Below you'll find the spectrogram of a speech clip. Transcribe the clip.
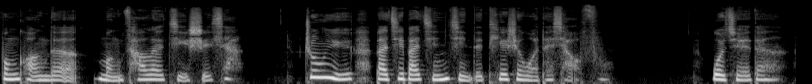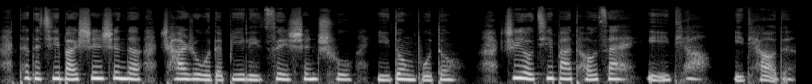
疯狂的猛操了几十下，终于把鸡巴紧紧的贴着我的小腹。我觉得他的鸡巴深深的插入我的逼里最深处，一动不动，只有鸡巴头在一跳一跳的，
